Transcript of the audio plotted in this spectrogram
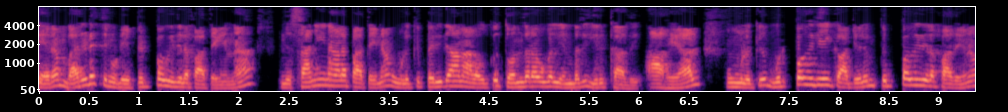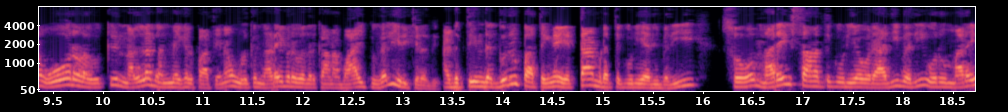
நேரம் வருடத்தினுடைய பிற்பகுதியில பாத்தீங்கன்னா இந்த சனியினால பாத்தீங்கன்னா உங்களுக்கு பெரிதான அளவுக்கு தொந்தரவுகள் என்பது இருக்காது. ஆகையால் உங்களுக்கு முற்பகுதியை காட்டிலும் பிற்பகுதியில பாத்தீங்கன்னா ஓரளவுக்கு நல்ல நன்மைகள் பாத்தீங்கன்னா உங்களுக்கு நடைபெறுவதற்கான வாய்ப்புகள் இருக்கிறது. அடுத்து இந்த குரு பாத்தீங்கன்னா எட்டாம் இடத்துக்குரிய அதிபதி. சோ மறை ஸ்தானத்துக்குரிய ஒரு அதிபதி ஒரு மறை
